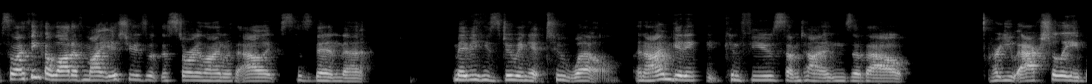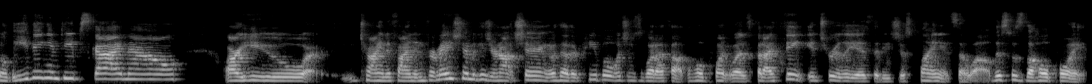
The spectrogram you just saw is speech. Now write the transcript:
so I think a lot of my issues with the storyline with Alex has been that maybe he's doing it too well. And I'm getting confused sometimes about are you actually believing in deep sky now? Are you trying to find information because you're not sharing it with other people, which is what I thought the whole point was. But I think it truly is that he's just playing it so well. This was the whole point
